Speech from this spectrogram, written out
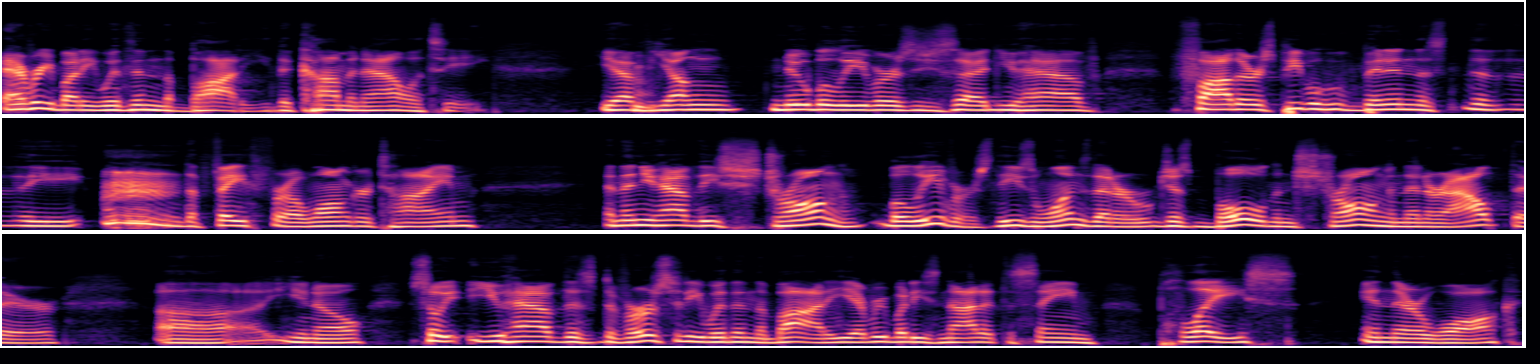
everybody within the body, the commonality. You have hmm. young new believers, as you said. You have fathers, people who've been in this, the the, the faith for a longer time and then you have these strong believers, these ones that are just bold and strong and then are out there. Uh, you know, so you have this diversity within the body. Everybody's not at the same place in their walk,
